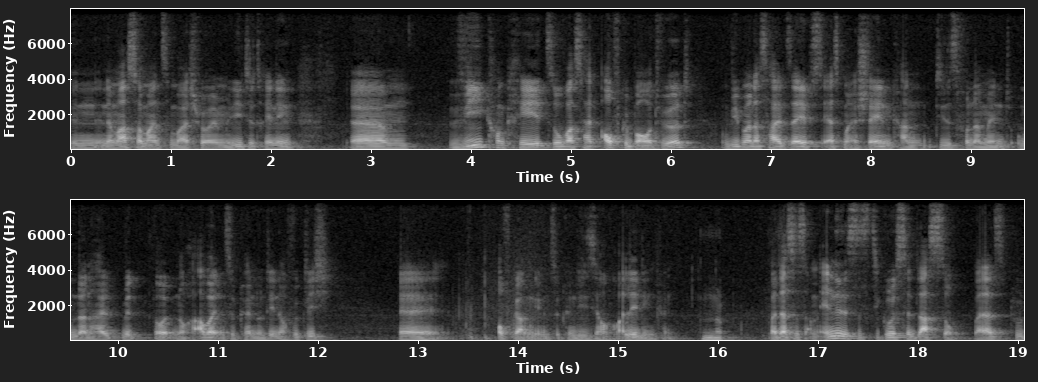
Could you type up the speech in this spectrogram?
in, in der Mastermind zum Beispiel, im Elite-Training, ähm, wie konkret sowas halt aufgebaut wird und wie man das halt selbst erstmal erstellen kann, dieses Fundament, um dann halt mit Leuten auch arbeiten zu können und denen auch wirklich äh, Aufgaben geben zu können, die sie auch erledigen können. Ja. Weil das ist am Ende ist es die größte Entlastung. Weil als, du,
